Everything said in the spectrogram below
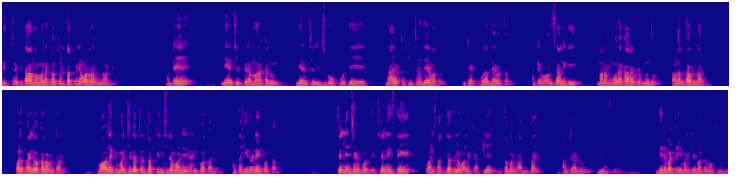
పితృ పితామహుల గతులు తప్పిన వాడు రగుదును అంటాడు అంటే నేను చెప్పిన మాటను నేను చెల్లించుకోకపోతే నా యొక్క పితృదేవతలు అంటే పూర్వదేవతలు అంటే వంశానికి మన మూలకారకుల ముందు వాళ్ళంతా ఉన్నారు. వాళ్ళు పైలోకాలు ఉంటారు. వాళ్ళకి మంచి గతులు తప్పించిన వాడిని నేను అయిపోతాను నేను. అంత హీనుని అయిపోతాను. చెల్లించకపోతే చెల్లిస్తే వాళ్ళ సద్గతులు వాళ్ళకి అట్లే ఉత్తమంగా అందుతాయి. అంటాడు దేవసేన దీన్ని బట్టి మనకేం అర్థమవుతుంది?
